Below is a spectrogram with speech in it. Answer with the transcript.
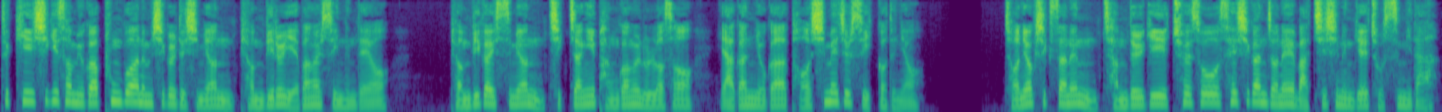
특히 식이섬유가 풍부한 음식을 드시면 변비를 예방할 수 있는데요. 변비가 있으면 직장이 방광을 눌러서 야간뇨가 더 심해질 수 있거든요. 저녁 식사는 잠들기 최소 3시간 전에 마치시는 게 좋습니다.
